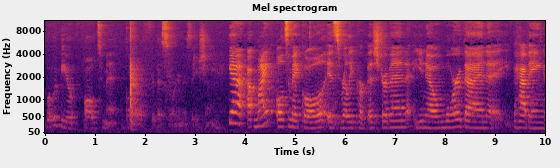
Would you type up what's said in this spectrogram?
what would be your ultimate goal for this organization? Yeah, uh, my ultimate goal is really purpose driven. You know, more than having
